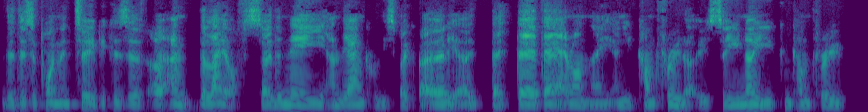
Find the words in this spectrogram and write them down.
the disappointment too because of uh, and the layoffs. So the knee and the ankle you spoke about earlier they, they're there aren't they? And you come through those. So you know you can come through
